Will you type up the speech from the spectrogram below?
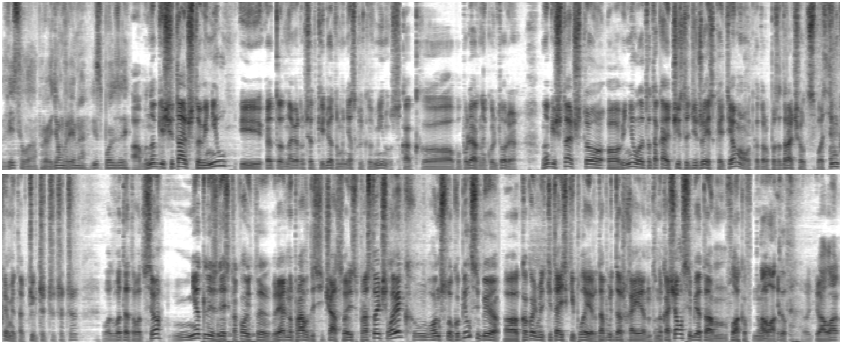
весело. Проведем время, используй. А многие считают, что винил, и это, наверное, все-таки идет ему несколько в минус, как э, популярной культуре. Многие считают, что э, винил это такая чисто диджейская тема, вот, которая позадрачивается с пластинками, так чик чик чик чик чик вот, вот это вот все. Нет ли здесь какой-то реально правды сейчас? То есть простой человек, он что, купил себе э, какой-нибудь китайский плеер, допустим, даже high-end, накачал себе там флаков. Ну, Алаков. э, э, ала-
